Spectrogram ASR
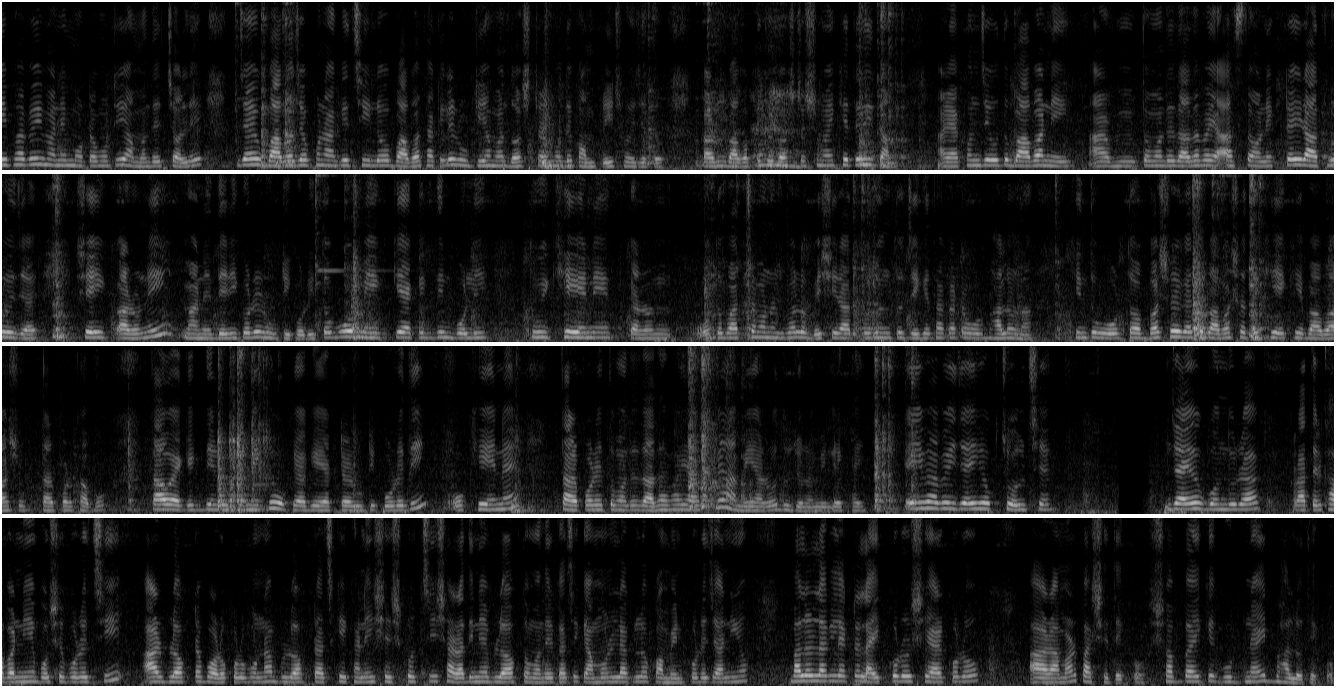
এইভাবেই মানে মোটামুটি আমাদের চলে। যাই হোক, বাবা যখন আগে ছিল, বাবা থাকলে রুটি আমার দশটার মধ্যে কমপ্লিট হয়ে যেত। কারণ বাবাকে তো দশটার সময় খেতে দিতাম। আর এখন যেহেতু বাবা নেই, আর তোমাদের দাদাভাই আসতে অনেকটাই রাত হয়ে যায়, সেই কারণেই মানে দেরি করে রুটি করি। তবুও মেয়েকে এক এক দিন বলি, তুই খেয়ে নে। কারণ ও তো বাচ্চা মানুষ, বলো? বেশি রাত পর্যন্ত জেগে থাকাটা ওর ভালো না। কিন্তু ওর তো অভ্যাস হয়ে গেছে, বাবার সাথে খেয়ে খেয়ে বাবা আসুক, তারপর খাব। তাও এক এক দিন রুটি মেখে ওকে আগে একটা রুটি করে দিই, ও খেয়ে নেয়। তারপরে তোমাদের দাদাভাই আসলে আমি আরও দুজনে মিলে খাই। এইভাবেই যাই হোক, চলছে। যাই হোক বন্ধুরা, রাতের খাবার নিয়ে বসে পড়েছি। আর ব্লগটা বড় করব না, ব্লগটা আজকে এখানেই শেষ করছি। সারাদিনের ব্লগ তোমাদের কাছে কেমন লাগল কমেন্ট করে জানিও। ভালো লাগলে একটা লাইক করো শেয়ার করো। আর আমার পাশে থেকো। সবাইকে গুড নাইট ভালো থেকো।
